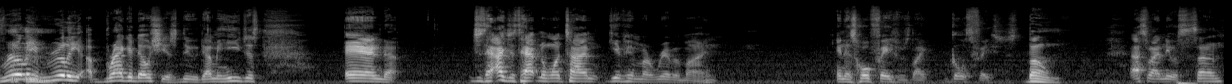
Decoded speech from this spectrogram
really, really a braggadocious dude. I mean, he just and uh, just I just happened to one time give him a rib of mine, and his whole face was like ghost face. Just- Boom. That's what I knew it was son.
